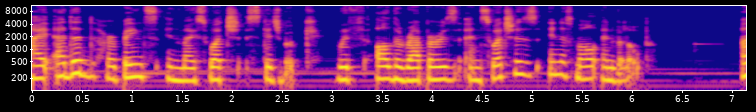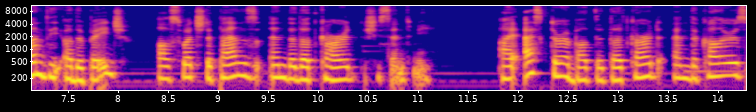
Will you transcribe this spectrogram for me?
I added her paints in my swatch sketchbook, with all the wrappers and swatches in a small envelope. On the other page, I'll swatch the pans and the dot card she sent me. I asked her about the dot card and the colors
